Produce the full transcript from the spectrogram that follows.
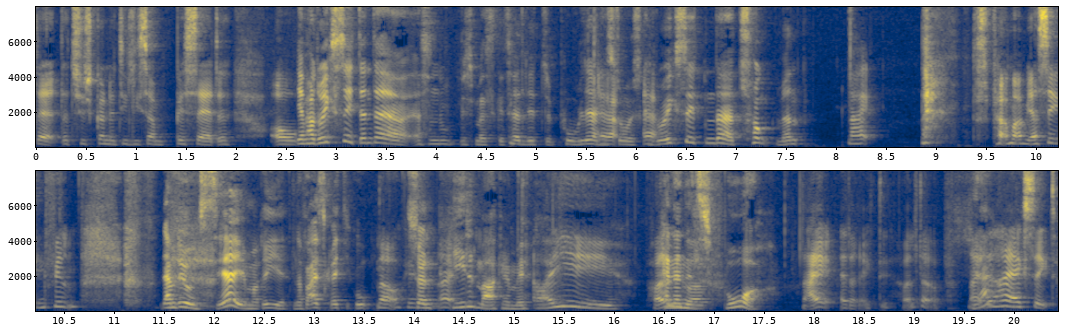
da, da tyskerne de ligesom besatte. Og, Jamen har du ikke set den der, altså nu hvis man skal tage lidt populær historisk, ja, ja. har du ikke set den der tungt vand? Nej, du spørger mig, om jeg har set en film. Jamen, det er jo en serie, Marie. Den er faktisk rigtig god. Nå, okay. Søren Pilemark er med. Øj, hold Han er op. et spor. Nej, er det rigtigt? Hold da op. Nej, Ja. den har jeg ikke set.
